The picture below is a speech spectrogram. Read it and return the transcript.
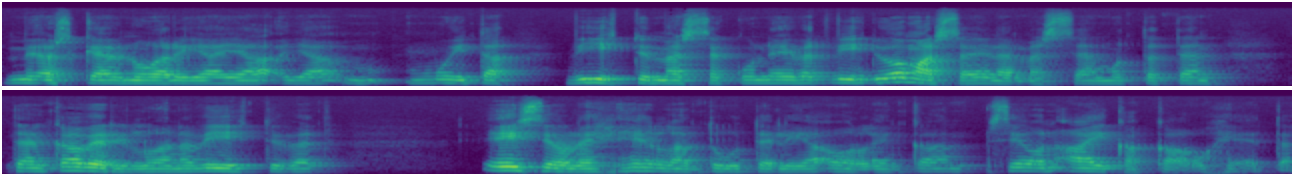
myös käy nuoria ja, ja muita viihtymässä, kun ne eivät viihdy omassa elämässään, mutta tämän, tämän kaverin luona viihtyvät. Ei se ole hellantuutelia ollenkaan, se on aika kauheeta.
